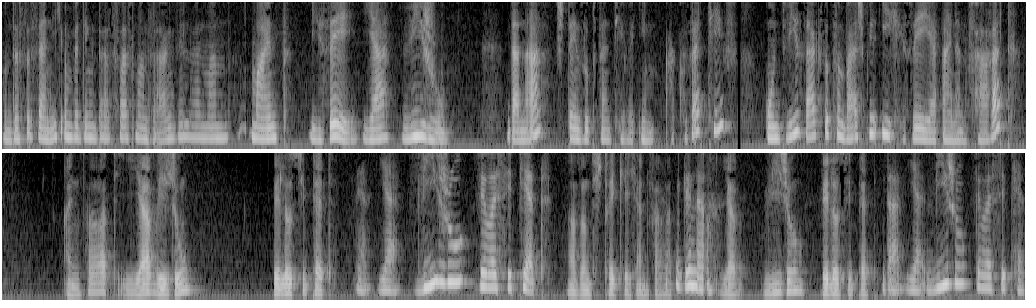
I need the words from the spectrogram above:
Und das ist ja nicht unbedingt das, was man sagen will, wenn man meint ich sehe, ja viju. Danach stehen Substantive im Akkusativ und wie sagst du zum Beispiel, ich sehe einen Fahrrad? Ein Fahrrad. Ja viju velociped. Ja, ja viju velociped. Ah, sonst stricke ich ein Fahrrad. Genau. Ja viju velociped. Da, ja viju velociped.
